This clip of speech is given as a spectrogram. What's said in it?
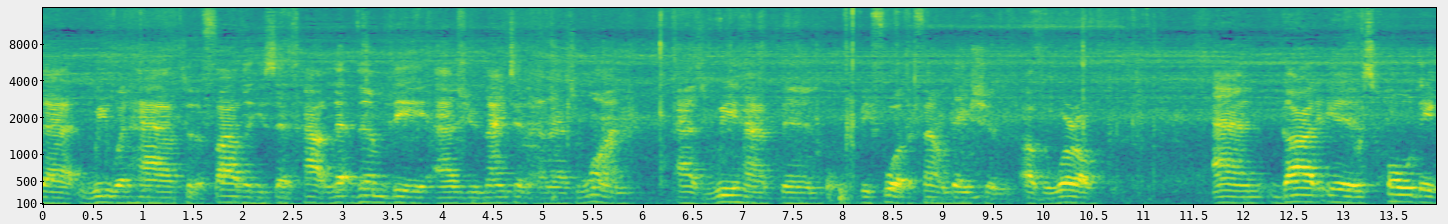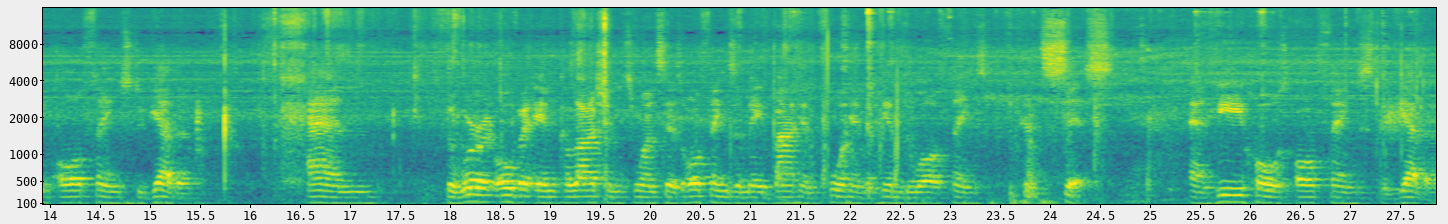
that we would have to the Father. He says, how let them be as united and as one as we have been before the foundation of the world. And God is holding all things together. And the word over in Colossians 1 says, All things are made by him, for him, and him do all things consist. And he holds all things together.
